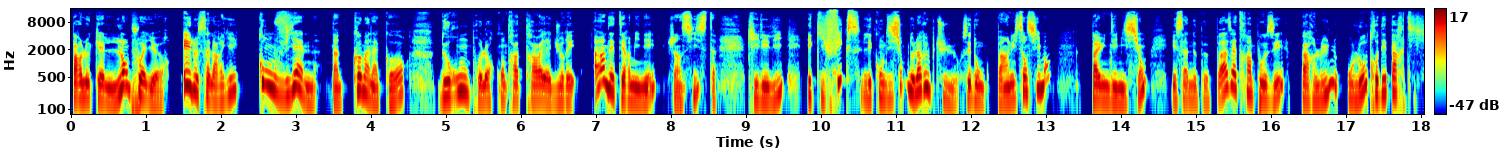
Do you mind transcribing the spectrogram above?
par lequel l'employeur et le salarié conviennent d'un commun accord de rompre leur contrat de travail à durée indéterminée, j'insiste, qui les lie et qui fixe les conditions de la rupture. C'est donc pas un licenciement, pas une démission, et ça ne peut pas être imposé par l'une ou l'autre des parties.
